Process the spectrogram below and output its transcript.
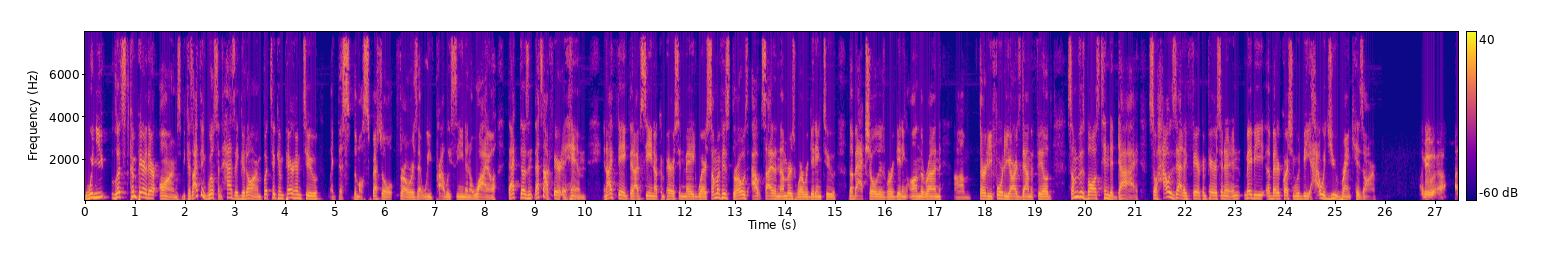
when you let's compare their arms because I think Wilson has a good arm, but to compare him to like this the most special throwers that we've probably seen in a while, that doesn't that's not fair to him. And I think that I've seen a comparison made where some of his throws outside the numbers where we're getting to the back shoulders, where we're getting on the run, um, 30, 40 yards down the field some of his balls tend to die. So how is that a fair comparison? And maybe a better question would be, how would you rank his arm? I mean, uh,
